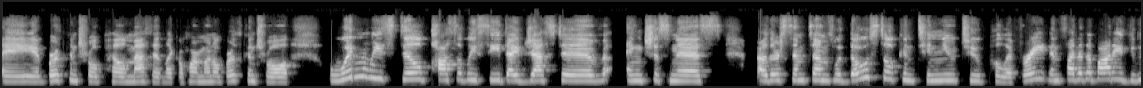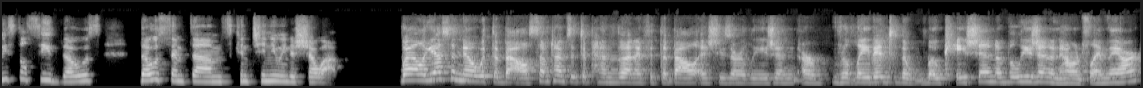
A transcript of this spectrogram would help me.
a birth control pill method like a hormonal birth control, wouldn't we still possibly see digestive anxiousness, other symptoms would those still continue to proliferate inside of the body do we still see those those symptoms continuing to show up well, yes and no with the bowel. Sometimes it depends on if the bowel issues are lesion are related to the location of the lesion and how inflamed they are.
